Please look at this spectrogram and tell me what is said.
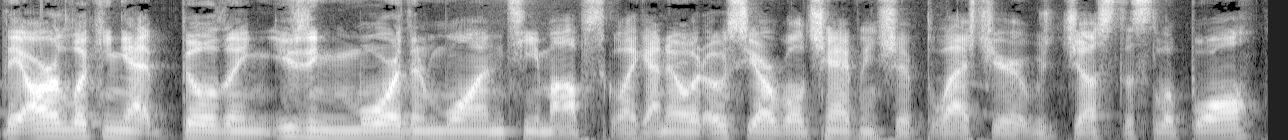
They are looking at building using more than one team obstacle. Like I know at OCR World Championship last year, it was just the slip wall,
